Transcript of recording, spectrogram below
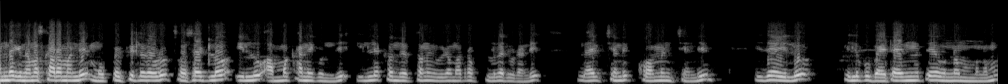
అందరికి నమస్కారం అండి. ముప్పై ఫీట్ల రోడ్ సొసైటీలో ఇల్లు అమ్మకానికి ఉంది. ఇల్లు ఎక్కడ చెప్తాను. వీడియో మాత్రం ఫుల్గా చూడండి. లైక్ చేయండి కామెంట్ చేయండి. ఇదే ఇల్లు ఇల్లుకు బయట అయితే ఉన్నాం మనము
